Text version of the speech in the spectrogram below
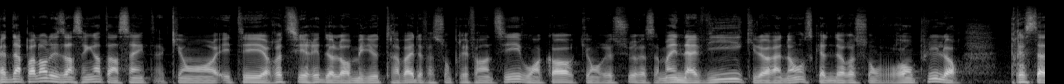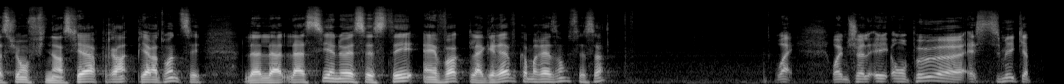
Maintenant, parlons des enseignantes enceintes qui ont été retirées de leur milieu de travail de façon préventive ou encore qui ont reçu récemment un avis qui leur annonce qu'elles ne recevront plus leurs prestations financières. Pierre-Antoine, c'est la, la, CNESST invoque la grève comme raison, c'est ça? Oui, ouais, Michel. Et on peut euh, estimer qu'il y a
